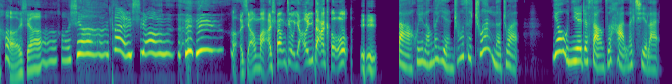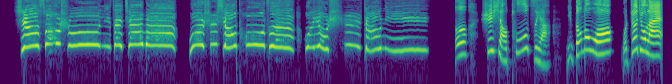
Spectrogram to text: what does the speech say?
好香，好香，太香了！嘿嘿，好想马上就咬一大口。嘿嘿，大灰狼的眼珠子转了转，又捏着嗓子喊了起来：“小松鼠，你在家吗？我是小兔子，我有事找你。”“呃，是小兔子呀，你等等我，我这就来。”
